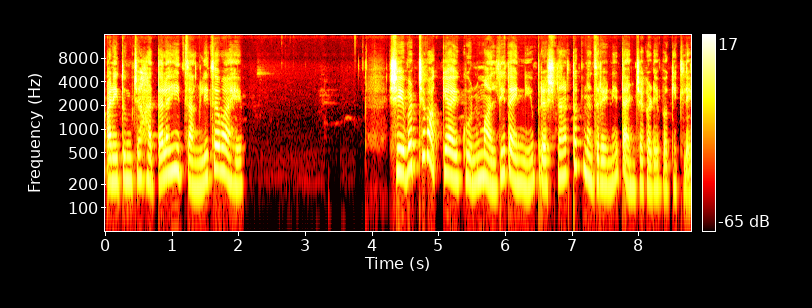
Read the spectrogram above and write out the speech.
आणि तुमच्या हातालाही चांगली चव आहे. शेवटचे वाक्य ऐकून मालतीताईंनी प्रश्नार्थक नजरेने त्यांच्याकडे बघितले.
